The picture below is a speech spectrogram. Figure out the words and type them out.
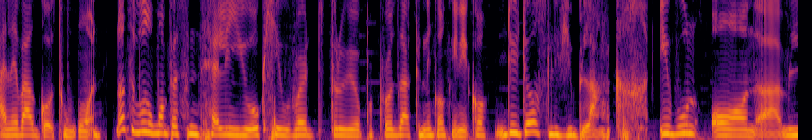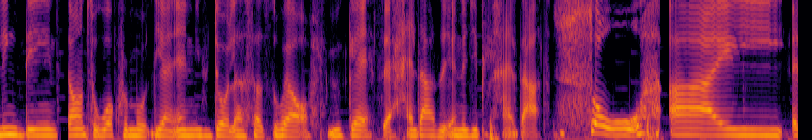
I never got one. Not even one person telling you, okay, we read through your proposal, kiniko, kiniko. They just leave you blank. Even on um, LinkedIn, want to work remotely and any dollars as well. You get, and that's the energy behind that. So I, I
